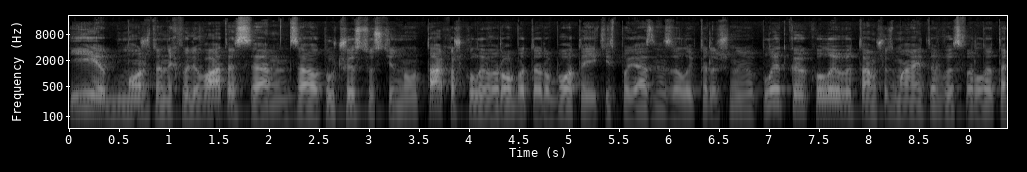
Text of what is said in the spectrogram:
і можете не хвилюватися за ту чисту стіну. Також, коли ви робите роботи, якісь пов'язані з електричною плиткою, коли ви там щось маєте висверлити,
